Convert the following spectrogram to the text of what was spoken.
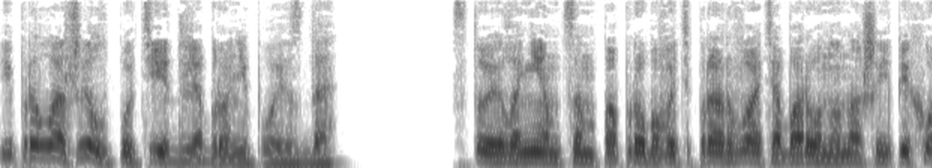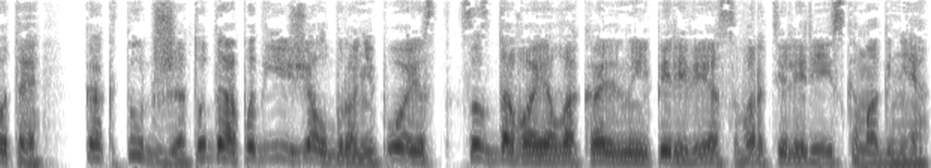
и проложил пути для бронепоезда. Стоило немцам попробовать прорвать оборону нашей пехоты, как тут же туда подъезжал бронепоезд, создавая локальный перевес в артиллерийском огне.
